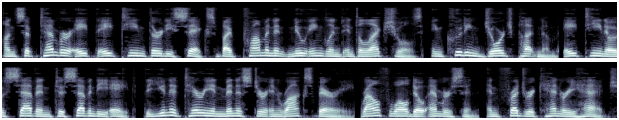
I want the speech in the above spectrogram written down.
on September 8, 1836 by prominent New England intellectuals, including George Putnam (1807–78), the Unitarian minister in Roxbury, Ralph Waldo Emerson, and Frederick Henry Hedge.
